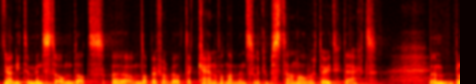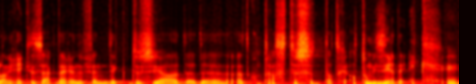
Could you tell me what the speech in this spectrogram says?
ja, niet tenminste omdat, uh, omdat bijvoorbeeld de kern van dat menselijke bestaan al wordt uitgedaagd. Een belangrijke zaak daarin vind ik dus ja, de, de, het contrast tussen dat geatomiseerde ik hè,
